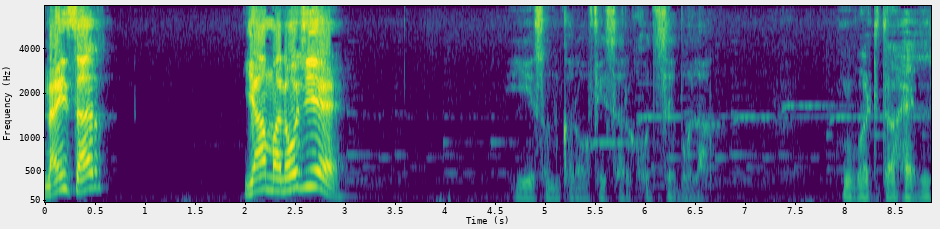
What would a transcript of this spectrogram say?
नहीं सर यहाँ मनोज ही है। ये सुनकर ऑफिसर खुद से बोला what the hell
